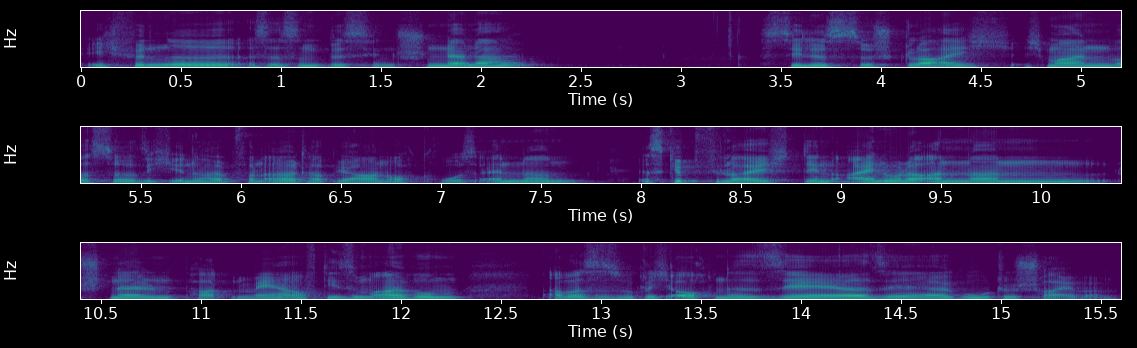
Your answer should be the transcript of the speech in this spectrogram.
Ich finde, es ist ein bisschen schneller, stilistisch gleich. Ich meine, was soll sich innerhalb von anderthalb Jahren auch groß ändern? Es gibt vielleicht den ein oder anderen schnellen Part mehr auf diesem Album, aber es ist wirklich auch eine sehr, sehr gute Scheibe.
